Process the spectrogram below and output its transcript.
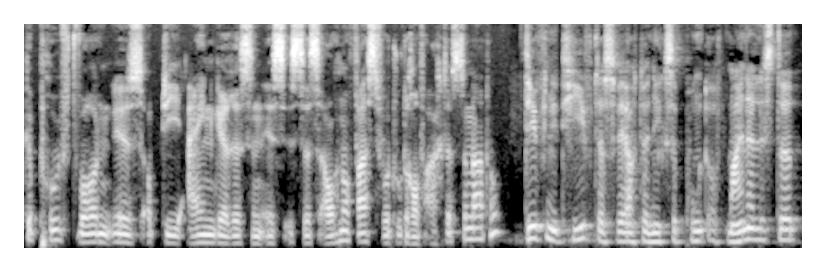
geprüft worden ist, ob die eingerissen ist. Ist das auch noch was, wo du drauf achtest, Donato? Definitiv, das wäre auch der nächste Punkt auf meiner Liste.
